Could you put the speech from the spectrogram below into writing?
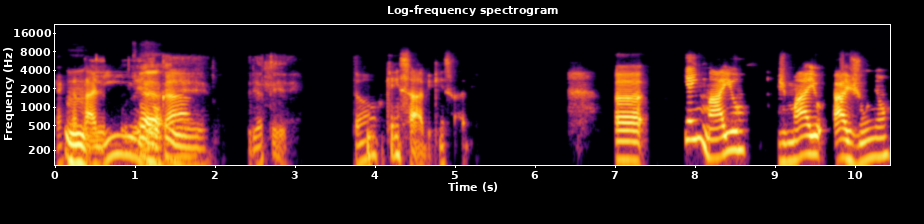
É, hum. Tá ali, é, Poderia ter. Então, quem sabe, quem sabe. Uh, e aí, em maio, de maio a junho,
